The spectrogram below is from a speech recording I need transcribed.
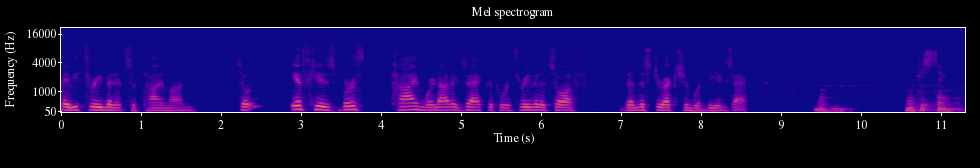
maybe three minutes of time on. So if his birth time were not exact, if we're three minutes off, then this direction would be exact. Mm-hmm. Interesting.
